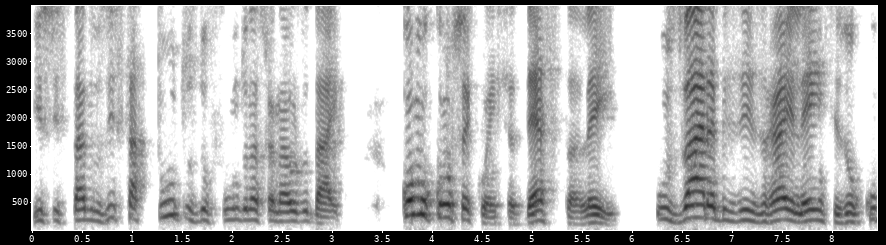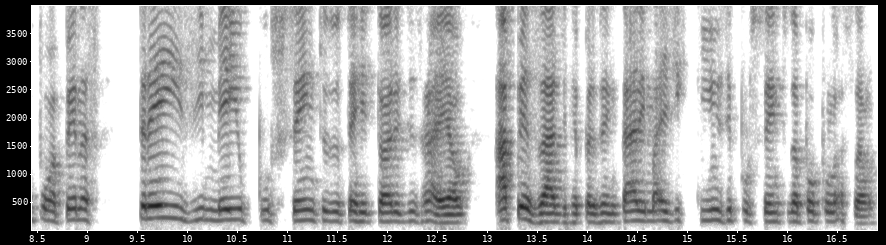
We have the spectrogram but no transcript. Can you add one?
Isso está nos estatutos do Fundo Nacional Judaico. Como consequência desta lei, os árabes israelenses ocupam apenas 3,5% do território de Israel, apesar de representarem mais de 15% da população.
